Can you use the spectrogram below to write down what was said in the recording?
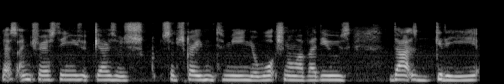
that's interesting, you guys are subscribing to me and you're watching all my videos, that's great.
